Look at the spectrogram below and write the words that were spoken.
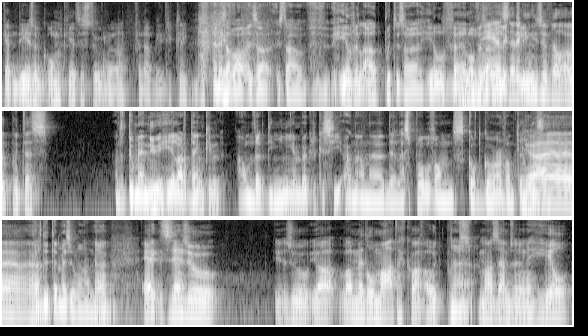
Ik heb deze ook omgekeerd gestoken, maar ik vind dat beter klinken. En is dat, wel, is, dat, is dat heel veel output? Is dat heel vuil? Of is nee, dat dat is eigenlijk clean? niet zoveel output. Dat is Want het doet mij nu heel hard denken, omdat ik die mini-humbuckertjes zie, aan, aan eh, de Les Paul van Scott Gorham van Ten ja, ja, ja, ja, ja. Daar doet hij mij zo aan Ja. denken. Eigenlijk, ze zijn zo, zo ja, wat middelmatig qua output. Ja, ja. Maar ze hebben zo'n heel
